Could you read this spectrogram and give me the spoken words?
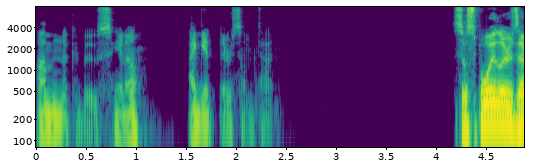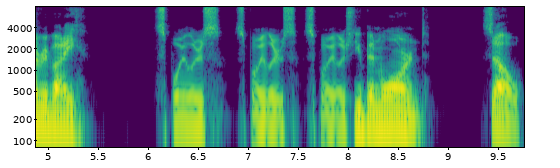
I'm in the caboose, you know. I get there sometime. So spoilers, everybody. Spoilers, spoilers, spoilers. You've been warned. So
